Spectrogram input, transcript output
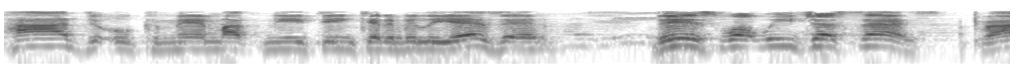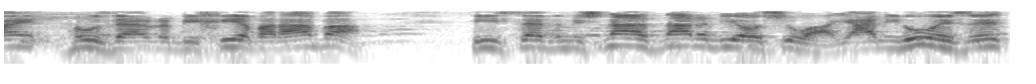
Had ukme matnitin ke Rabbi This what we just says, right? Who's that? Rabbi Chia bar Ava. He said the Mishnah is not Rabbi Yoshua. Yani who is it?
